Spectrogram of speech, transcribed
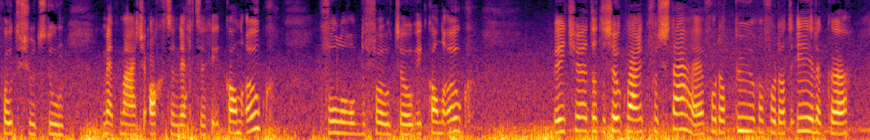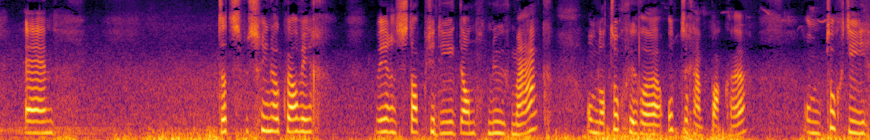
fotoshoots doen met maatje 38. Ik kan ook voller op de foto. Ik kan ook Weet je, dat is ook waar ik voor sta. Hè? Voor dat pure, voor dat eerlijke. En dat is misschien ook wel weer, weer een stapje die ik dan nu maak. Om dat toch weer uh, op te gaan pakken. Om toch die,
